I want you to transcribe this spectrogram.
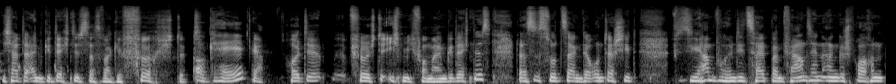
ich hatte ein Gedächtnis, das war gefürchtet. Okay. Ja. Heute fürchte ich mich vor meinem Gedächtnis. Das ist sozusagen der Unterschied. Sie haben vorhin die Zeit beim Fernsehen angesprochen.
